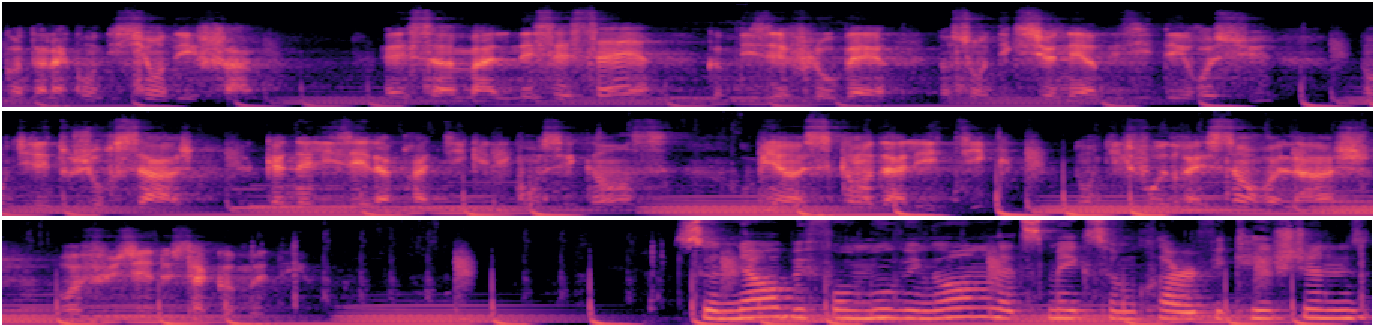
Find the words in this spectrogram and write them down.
quant à la condition des femmes? Est-ce un mal nécessaire, comme disait Flaubert dans son dictionnaire des idées reçues, dont il est toujours sage de canaliser la pratique et les conséquences, ou bien un scandale éthique il faudrait sans relâche refusé de s'accommoder. So now before moving on, let's make some clarifications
